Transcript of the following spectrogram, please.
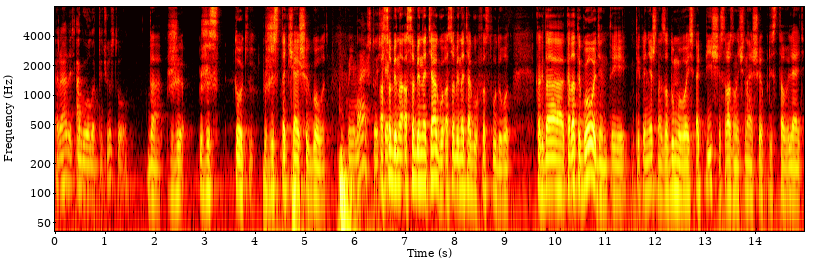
Радость? А голод ты чувствовал? Да. Ж- жестокий, жесточайший голод. Понимаешь, что человек- Особенно, особенно тягу, особенно тягу к фастфуду. Вот. Когда, когда ты голоден, ты, ты, конечно, задумываясь о пище, сразу начинаешь ее представлять,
